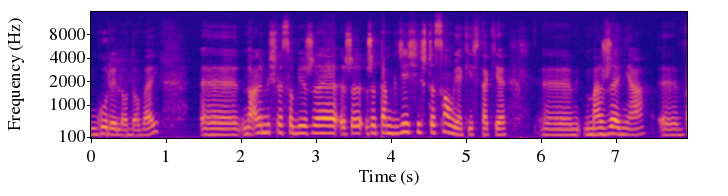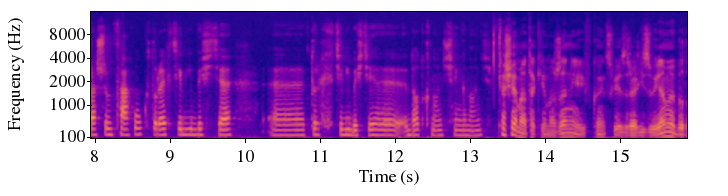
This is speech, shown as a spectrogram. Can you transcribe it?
góry lodowej. E, No ale myślę sobie, że, że, że tam gdzieś jeszcze są jakieś takie marzenia e, w Waszym fachu, które chcielibyście, e, których chcielibyście dotknąć, sięgnąć. Kasia ma takie marzenie i w końcu je zrealizujemy, bo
